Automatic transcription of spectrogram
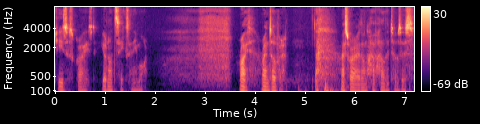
Jesus Christ, you're not six anymore. Right, rent over. I swear I don't have halitosis.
